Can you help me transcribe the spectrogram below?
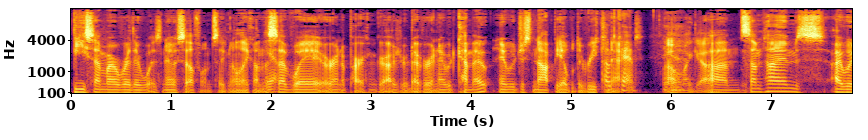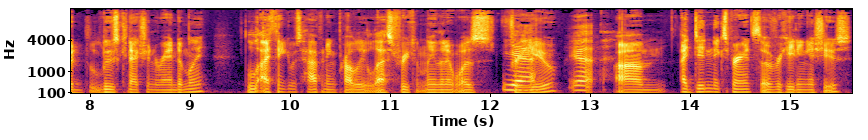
be somewhere where there was no cell phone signal, like on the Yeah. subway or in a parking garage or whatever, and I would come out and it would just not be able to reconnect. Okay. oh my god. Um, sometimes I would lose connection randomly. I think it was happening probably less frequently than it was Yeah. for you. Yeah. Um, I didn't experience the overheating issues.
